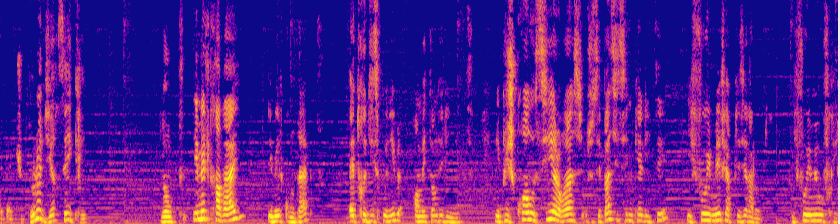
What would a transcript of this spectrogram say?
eh ben, tu peux le dire, c'est écrit. Donc, aimer le travail, aimer le contact, être disponible en mettant des limites. Et puis, je crois aussi, alors là, je ne sais pas si c'est une qualité, il faut aimer faire plaisir à l'autre. Il faut aimer offrir.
